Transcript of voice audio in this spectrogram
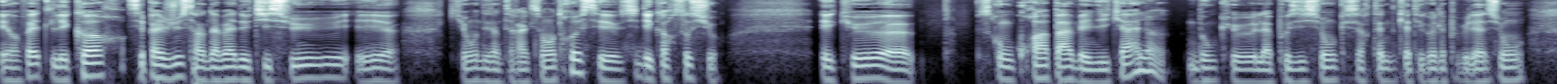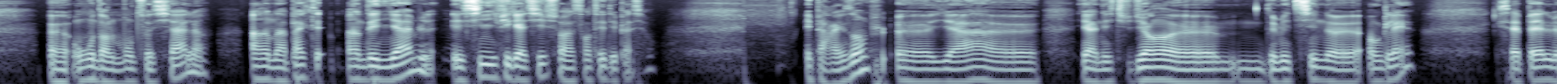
Et en fait, les corps, c'est pas juste un amas de tissus et euh, qui ont des interactions entre eux, c'est aussi des corps sociaux. Et que euh, ce qu'on croit pas médical, donc euh, la position que certaines catégories de la population euh, ont dans le monde social, a un impact indéniable et significatif sur la santé des patients. Et par exemple, il y, a, un étudiant de médecine anglais qui s'appelle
